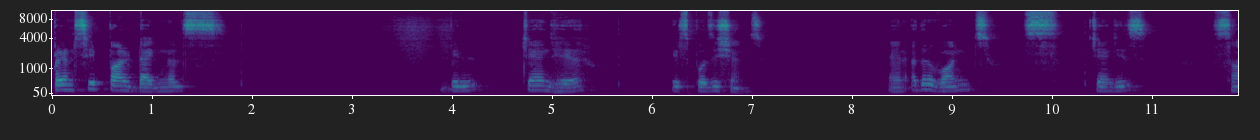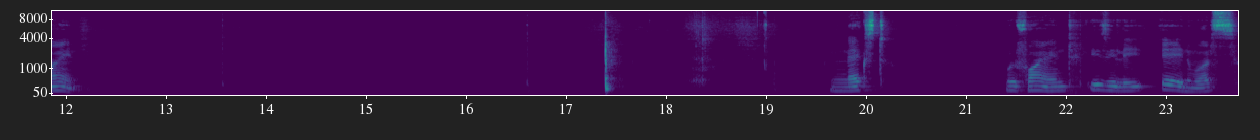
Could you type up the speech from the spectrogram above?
principal diagonals will change here its positions. And other ones changes sign next we find easily a inverse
